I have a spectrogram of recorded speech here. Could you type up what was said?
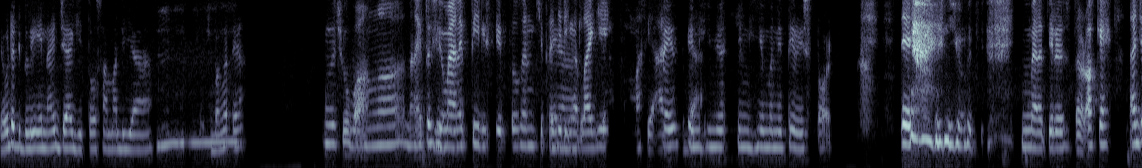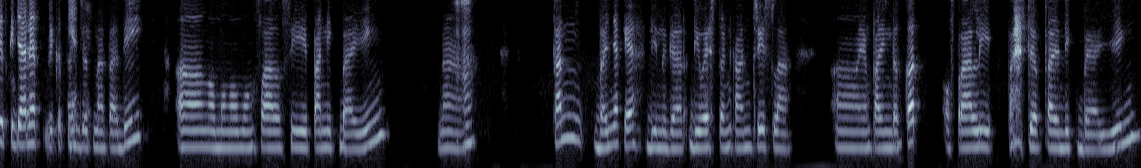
ya udah dibeliin aja gitu sama dia. Hmm. Lucu banget ya. Lucu banget. Nah, itu iya. humanity di situ kan kita yeah. jadi ingat lagi masih ada. In, in humanity restored. Iya, humanity restored. Oke, lanjut ke Janet berikutnya. Lanjut, nah tadi uh, ngomong-ngomong soal si panic buying, nah uh -huh. Kan banyak ya di negara di Western countries lah. Uh, yang paling dekat Australia pada panic buying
